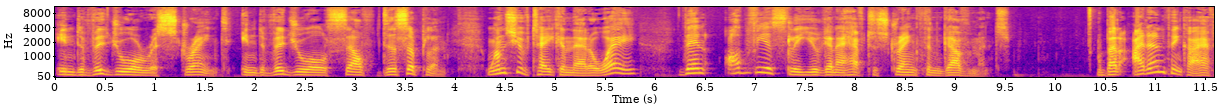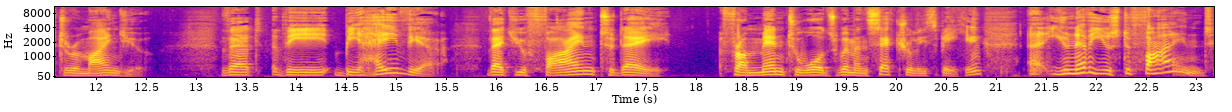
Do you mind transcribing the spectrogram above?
individual restraint, individual self discipline. Once you've taken that away, then obviously you're going to have to strengthen government. But I don't think I have to remind you that the behavior that you find today from men towards women, sexually speaking, uh, you never used to find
